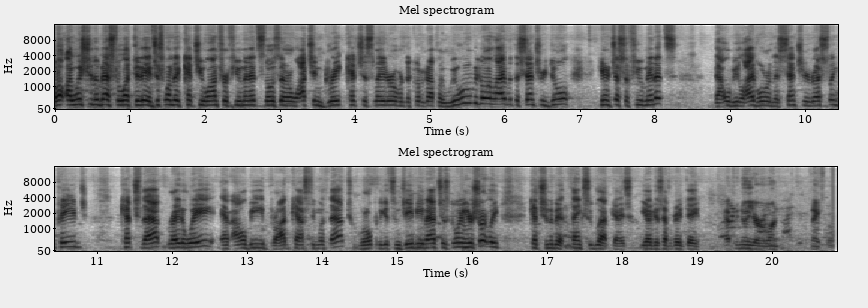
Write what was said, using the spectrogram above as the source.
Well, I wish you the best of luck today. I just wanted to catch you on for a few minutes. Those that are watching, great. Catch us later over Dakota Grappling. We will be going live with the Century Duel here in just a few minutes. That will be live over in the Century Wrestling page. Catch that right away, and I'll be broadcasting with that. We're hoping to get some JV matches going here shortly. Catch you in a bit. Thanks, Ublat, guys. You guys have a great day. Happy New Year, everyone. Thanks. bro.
